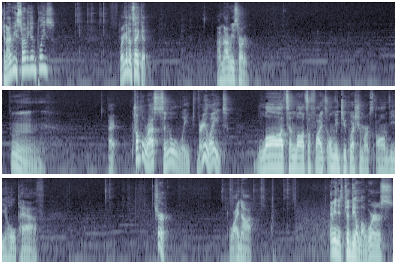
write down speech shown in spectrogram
Can I restart again, please? We're gonna take it. I'm not restarting. Hmm. Alright. Trouble rest, single late. Very late. Lots and lots of fights. Only two question marks on the whole path. Sure. Why not? I mean, it could be a lot worse.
